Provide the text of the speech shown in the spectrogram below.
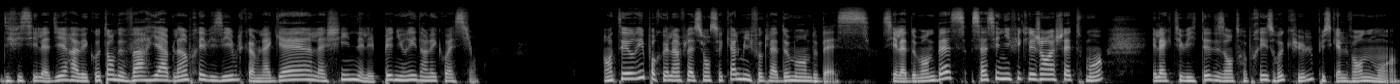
Difficile à dire avec autant de variables imprévisibles comme la guerre, la Chine et les pénuries dans l'équation. En théorie, pour que l'inflation se calme, il faut que la demande baisse. Si la demande baisse, ça signifie que les gens achètent moins et l'activité des entreprises recule puisqu'elles vendent moins.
